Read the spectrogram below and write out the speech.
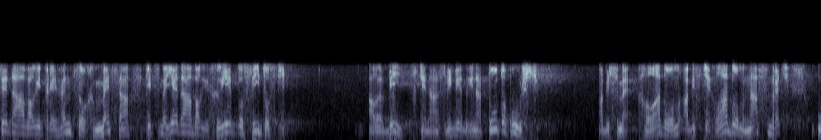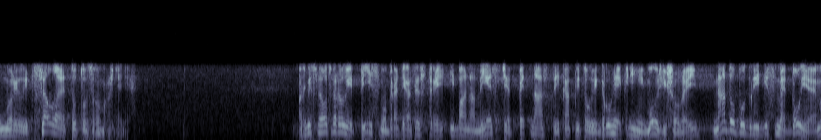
sedávali pri hrncoch mesa, keď sme jedávali chlieb do sítosti. Ale vy ste nás vyviedli na túto púšť, aby sme hladom, aby ste hladom na smrť umorili celé toto zhromaždenie. Ak by sme otvorili písmo, bratia a sestry, iba na mieste 15. kapitoly 2. knihy Mojžišovej, nadobudli by sme dojem,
